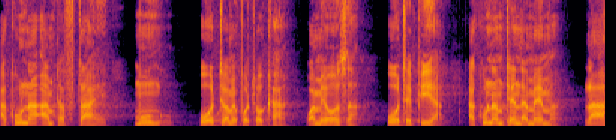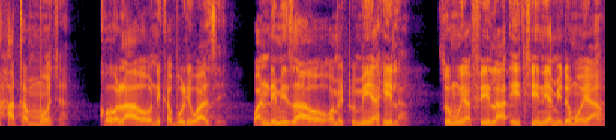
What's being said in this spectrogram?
hakuna amtafutaye mungu. Wote wamepotoka wameoza wote pia. Hakuna mtenda mema la hata mmoja. Koo lao ni kabuli wazi. Kwa ndimi zao wametumia hila. Sumu ya fila i chini ya midomo yao.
